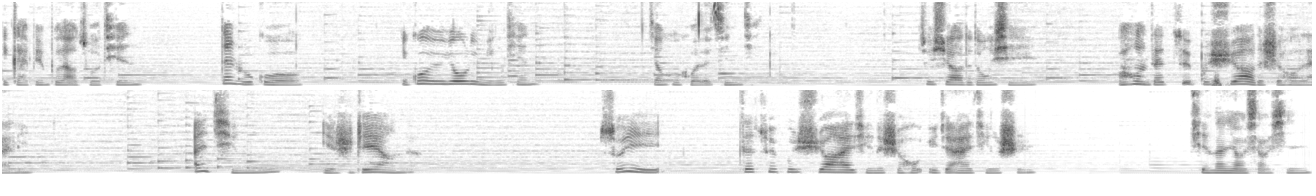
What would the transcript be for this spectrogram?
你改变不了昨天，但如果。你过于忧虑明天，将会毁了今天。最需要的东西，往往在最不需要的时候来临。爱情也是这样的，所以，在最不需要爱情的时候遇见爱情时，千万要小心，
